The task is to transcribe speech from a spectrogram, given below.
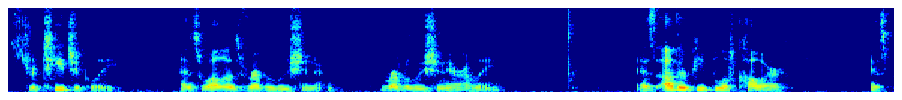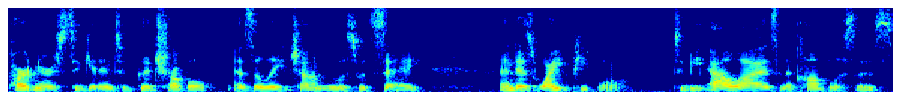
strategically as well as revolutionarily. As other people of color, as partners to get into good trouble, as the late John Lewis would say, and as white people to be allies and accomplices,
